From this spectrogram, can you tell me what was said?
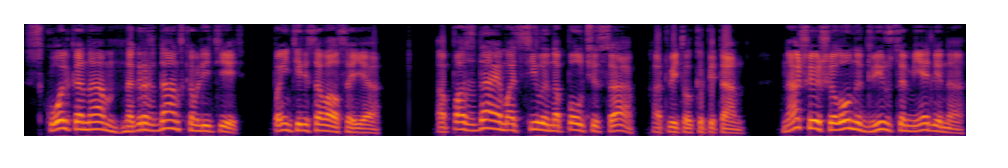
«Сколько нам на гражданском лететь?» – поинтересовался я. «Опоздаем от силы на полчаса», – ответил капитан. «Наши эшелоны движутся медленно.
